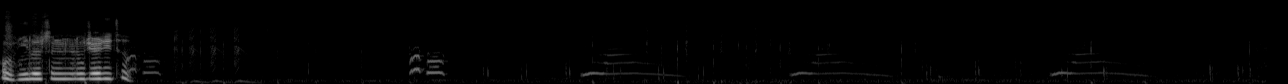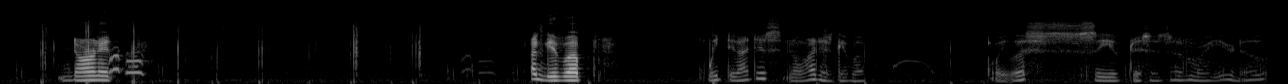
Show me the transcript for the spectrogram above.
Oh, he lives in New Jersey too. Darn it. I give up. Wait, did I just? No, I just give up. Wait, let's see if this is somewhere here, though.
